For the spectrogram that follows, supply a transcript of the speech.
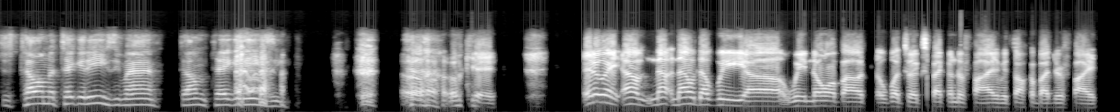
just tell him to take it easy, man. Tell him to take it easy. uh, okay. Anyway, um, now now that we uh we know about what to expect on the fight, we talk about your fight.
